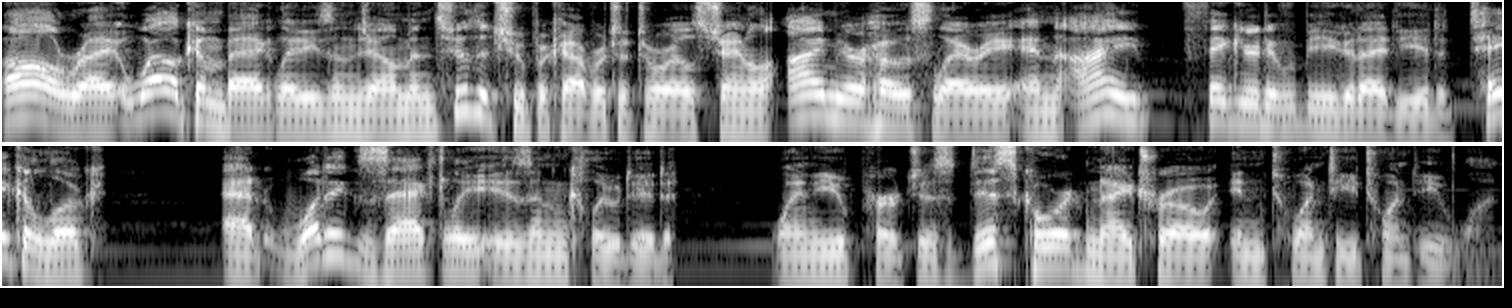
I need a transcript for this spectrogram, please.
Alright, welcome back ladies and gentlemen to the Chupacabra Tutorials channel. I'm your host Larry and I figured it would be a good idea to take a look at what exactly is included when you purchase Discord Nitro in 2021.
